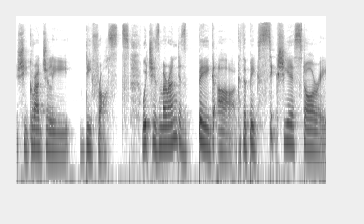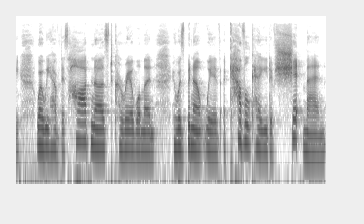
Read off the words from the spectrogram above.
she gradually defrosts, which is Miranda's big arc, the big six year story where we have this hard nosed career woman who has been out with a cavalcade of shit men.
